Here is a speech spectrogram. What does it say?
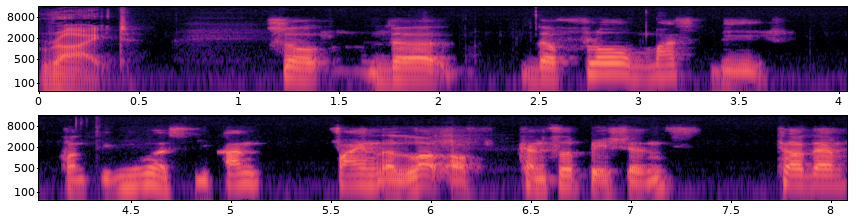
Right. So the the flow must be continuous. You can't find a lot of cancer patients. Tell them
